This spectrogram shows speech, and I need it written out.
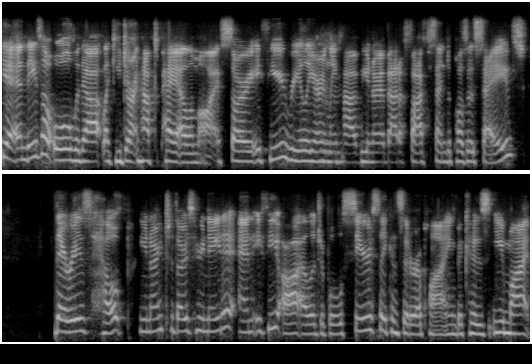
Yeah, and these are all without like you don't have to pay LMI. So if you really only mm. have, you know, about a 5% deposit saved, there is help, you know, to those who need it. And if you are eligible, seriously consider applying because you might,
